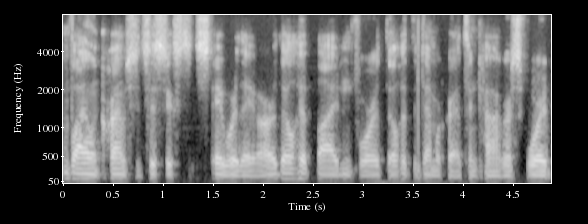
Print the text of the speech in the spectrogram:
violent crime statistics stay where they are, they'll hit Biden for it. They'll hit the Democrats in Congress for it.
